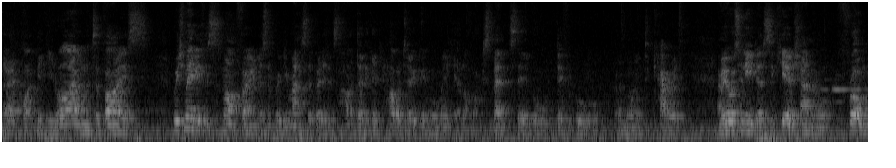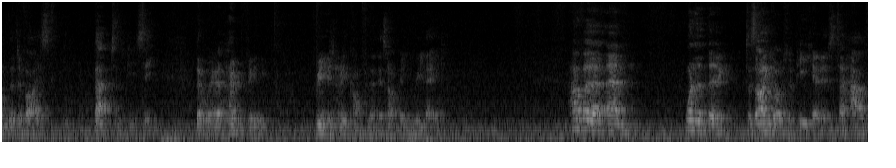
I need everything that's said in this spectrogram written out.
a uh, quite big UI on the device, which maybe if it's a smartphone doesn't really matter, but if it's a dedicated hardware token will make it a lot more expensive or difficult or annoying to carry. And we also need a secure channel from the device back to the PC that we're hopefully reasonably confident is not being relayed. However, um, one of the design goals for Pico is to have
